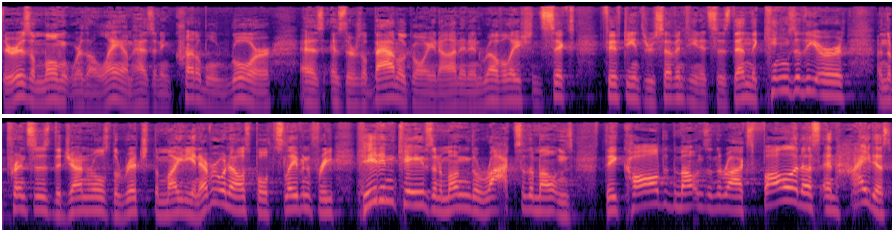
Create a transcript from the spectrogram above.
There is a moment where the lamb has an incredible roar as, as there's a battle going on. And in Revelation 6, 15 through 17, it says, Then the kings of the earth, and the princes, the generals, the rich, the mighty, and everyone else, both slave and free, hid in caves and among the rocks of the mountains. They called to the mountains and the rocks, Fall us and hide us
